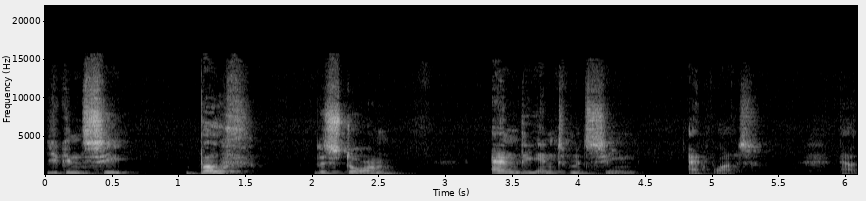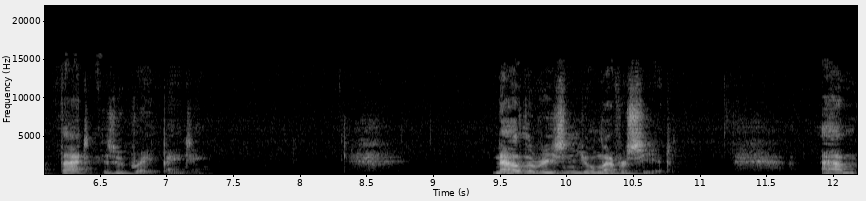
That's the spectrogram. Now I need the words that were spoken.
you can see both the storm and the intimate scene at once. Now that is a great painting. Now the reason you'll never see it. Um,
